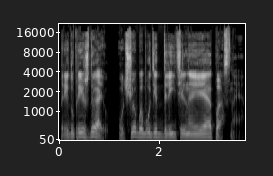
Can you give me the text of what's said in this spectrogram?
«Предупреждаю, учеба будет длительная и опасная».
